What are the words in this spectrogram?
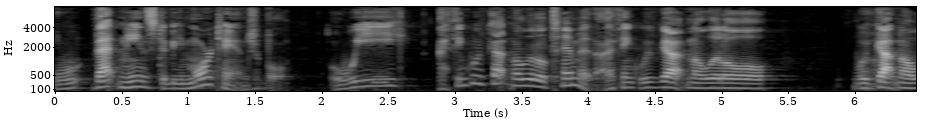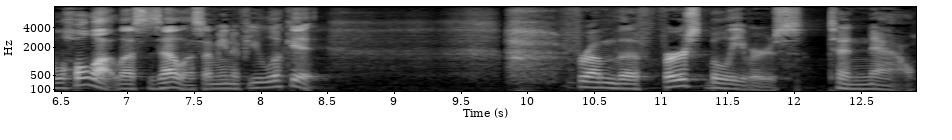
w- that needs to be more tangible. We, I think we've gotten a little timid. I think we've gotten a little, we've uh-huh. gotten a whole lot less zealous. I mean, if you look at from the first believers to now,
